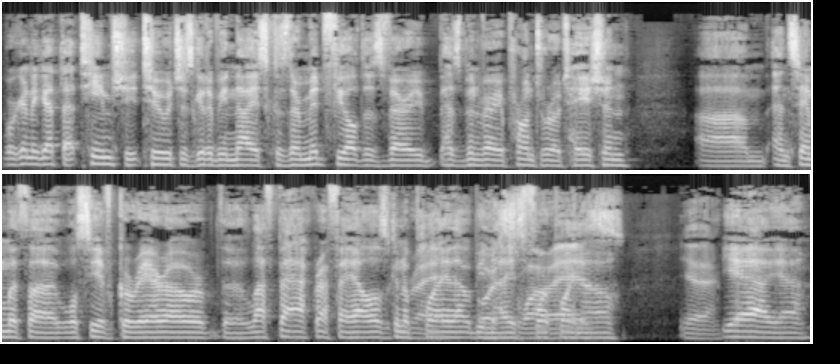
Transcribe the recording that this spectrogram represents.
We're going to get that team sheet too, which is going to be nice because their midfield is very has been very prone to rotation. Um, and same with uh, we'll see if Guerreiro or the left back Rafael is going to play. That would be Or nice. Soares. 4.0. Yeah. Yeah, yeah.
